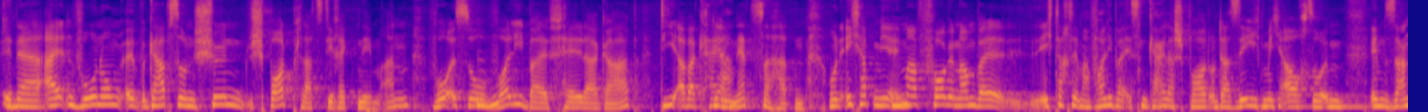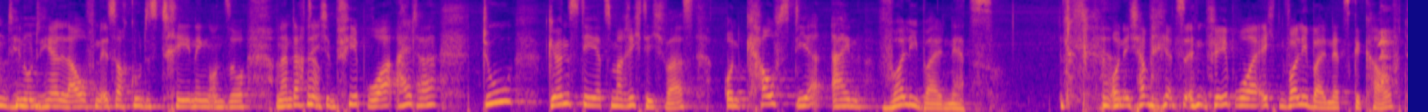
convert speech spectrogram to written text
in der alten Wohnung äh, gab es so einen schönen Sportplatz direkt nebenan, wo es so mhm. Volleyballfelder gab, die aber keine ja. Netze hatten. Und ich habe mir mhm. immer vorgenommen, weil ich dachte immer, Volleyball ist ein geiler Sport und da sehe ich mich auch so im, im Sand hin und mhm. her laufen, ist auch gutes Training und so. Und dann dachte ja. ich im Februar, Alter, du gönnst dir jetzt mal richtig was und kaufst dir ein Volleyballnetz. Und ich habe jetzt im Februar echt ein Volleyballnetz gekauft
